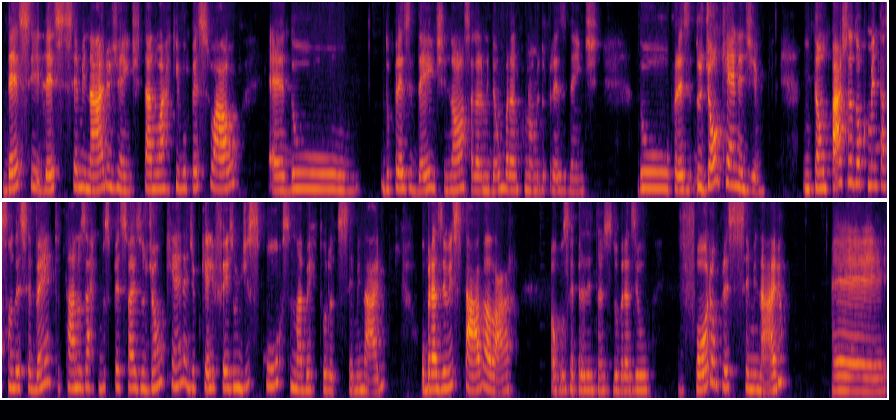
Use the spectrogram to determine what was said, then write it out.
desse, desse seminário, gente, está no arquivo pessoal é, do, do presidente. Nossa, agora me deu um branco o nome do presidente. Do, do John Kennedy, então, parte da documentação desse evento está nos arquivos pessoais do John Kennedy, porque ele fez um discurso na abertura do seminário. O Brasil estava lá, alguns representantes do Brasil foram para esse seminário, é,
